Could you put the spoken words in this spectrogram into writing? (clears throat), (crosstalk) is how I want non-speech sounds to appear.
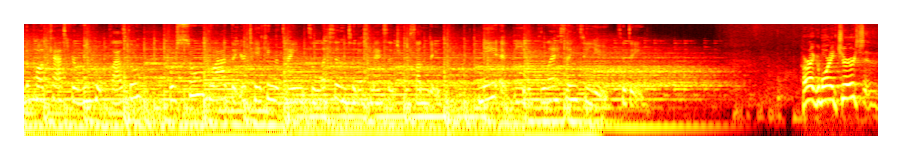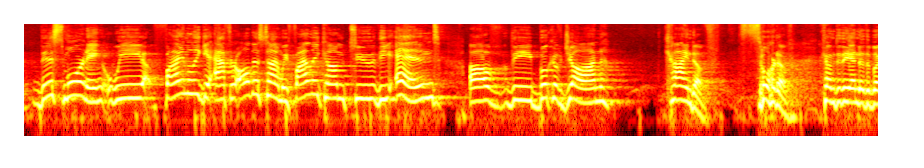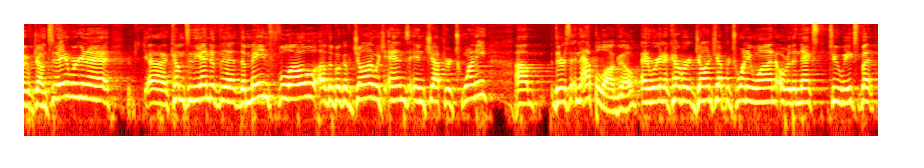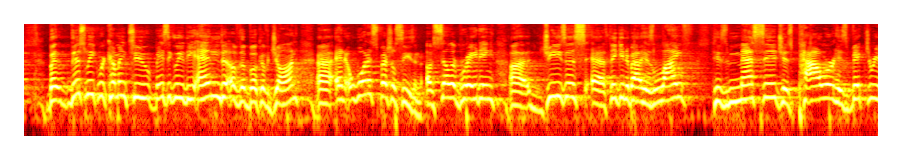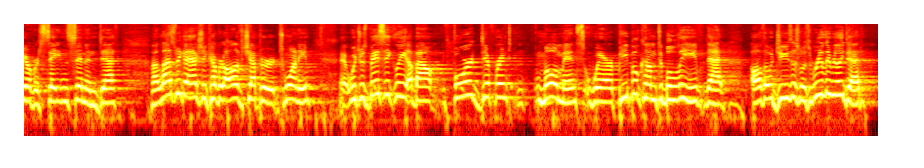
to the podcast for We Hope Glasgow. We're so glad that you're taking the time to listen to this message from Sunday. May it be a blessing to you today. All right, good morning, church. This morning, we finally get, after all this time, we finally come to the end of the book of John, kind of, sort of come to the end of the book of John. Today we're going to uh, come to the end of the, the main flow of the book of John, which ends in chapter 20. Um, there's an epilogue, though, and we're going to cover John chapter 21 over the next two weeks. But, but this week we're coming to basically the end of the book of John. Uh, and what a special season of celebrating uh, Jesus, uh, thinking about his life, his message, his power, his victory over Satan, sin, and death. Uh, last week, I actually covered all of chapter 20, uh, which was basically about four different moments where people come to believe that although Jesus was really, really dead,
